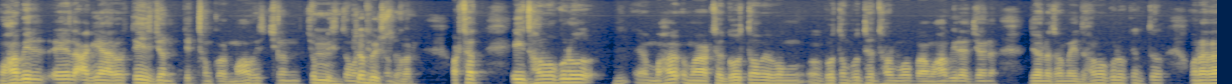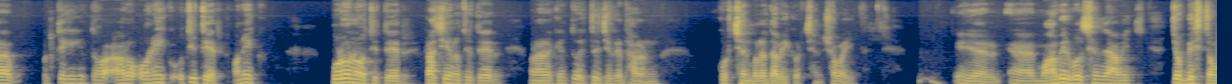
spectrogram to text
মহাবীরের আগে আরও তেইশ জন তীর্থঙ্কর মহাবীর ছিলেন চব্বিশতম 24 জন। তীর্থঙ্কর অর্থাৎ এই ধর্মগুলো মহা অর্থাৎ গৌতম এবং গৌতম বুদ্ধের ধর্ম বা মহাবীরের জৈন জৈন ধর্ম এই ধর্মগুলো কিন্তু ওনারা প্রত্যেকে কিন্তু আরও অনেক অতীতের অনেক পুরনো অতীতের প্রাচীন অতীতের ওনারা কিন্তু ঐতিহ্যকে ধারণ করছেন বলে দাবি করছেন সবাই। মহাবীর বলছেন যে আমি চব্বিশতম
